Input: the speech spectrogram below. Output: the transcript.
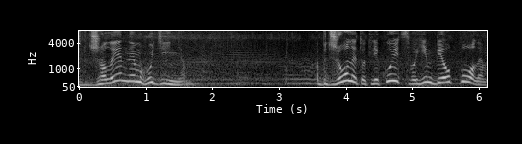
З бджолинним гудінням. Бджоли тут лікують своїм біополем.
